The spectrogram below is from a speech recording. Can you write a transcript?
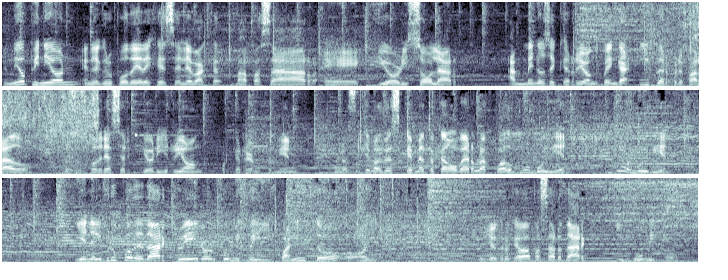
En mi opinión, en el grupo D de GSL va, a pasar eh, Cure y Solar. A menos de que Ryong venga hiper preparado. Entonces podría ser y Ryong. Porque Ryong también, en las últimas veces que me ha tocado verlo, ha jugado muy muy bien. Muy muy bien. Y en el grupo de Dark Creator, Gumiko y Juanito, pues yo creo que va a pasar Dark y Gumiko.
